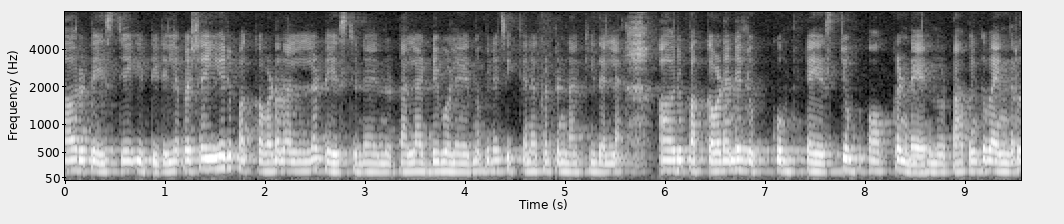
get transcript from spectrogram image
ആ ഒരു ടേസ്റ്റേ കിട്ടിയിട്ടില്ല. പക്ഷേ ഈ ഒരു പക്കവട നല്ല ടേസ്റ്റ് ഉണ്ടായിരുന്നു കേട്ടോ നല്ല അടിപൊളിയായിരുന്നു. പിന്നെ ചിക്കനൊക്കെ ഇട്ട് ഉണ്ടാക്കിയതല്ല. ആ ഒരു പക്കവടന്റെ ലുക്കും ടേസ്റ്റും ഒക്കെ ഉണ്ടായിരുന്നു കേട്ടോ അപ്പോൾ എനിക്ക് ഭയങ്കര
